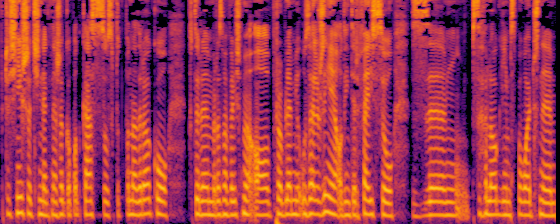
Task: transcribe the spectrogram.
wcześniejszy odcinek naszego podcastu sprzed ponad roku, w którym rozmawialiśmy o problemie uzależnienia od interfejsu z mm, psychologiem społecznym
